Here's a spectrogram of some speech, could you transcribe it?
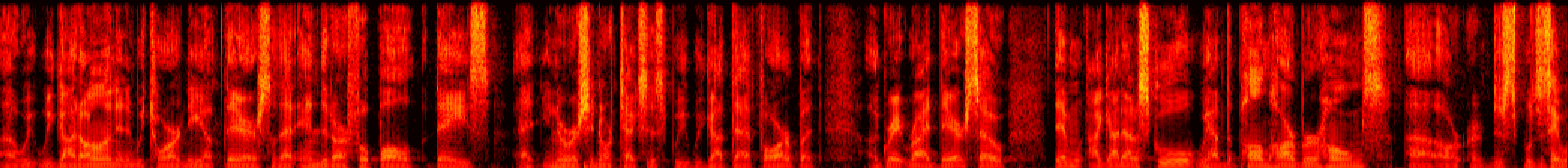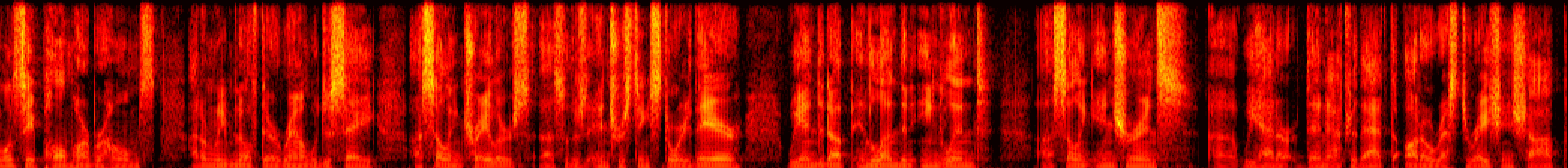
Uh, we, we got on and we tore our knee up there. So that ended our football days at University of North Texas. We, we got that far, but a great ride there. So then I got out of school. We have the Palm Harbor homes, uh, or, or, just we'll just say we won't say Palm Harbor homes. I don't even know if they're around. We'll just say uh, selling trailers. Uh, so there's an interesting story there. We ended up in London, England, uh, selling insurance. Uh, we had our then after that the auto restoration shop,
